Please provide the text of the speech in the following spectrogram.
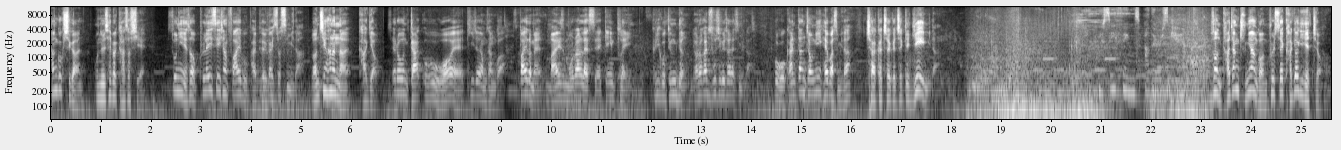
한국 시간 오늘 새벽 5시에 소니에서 플레이스테이션 5 발표회가 있었습니다. 런칭하는 날 가격, 새로운 God of War의 티저 영상과 스파이더맨 마일즈 모랄레스의 게임 플레이 그리고 등등 여러 가지 소식을 전했습니다. 보고 간단 정리해봤습니다. 차카차카차카 can't. 우선 가장 중요한 건 플스의 가격이겠죠.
